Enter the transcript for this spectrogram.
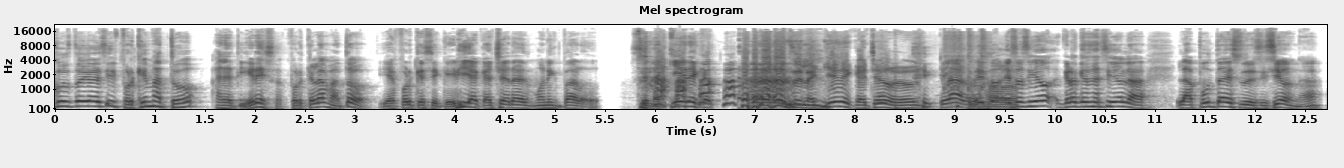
Justo iba a decir, ¿por qué mató a la tigresa? ¿Por qué la mató? Y es porque se quería cachar a Monique Pardo. Se la quiere Se la quiere cachar, weón. Claro, eso, eso, ha sido, creo que esa ha sido la, la punta de su decisión, ¿ah?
